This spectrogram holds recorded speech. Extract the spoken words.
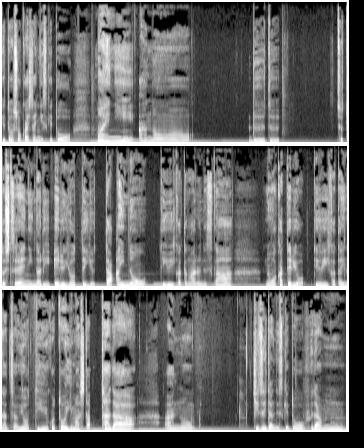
えっ、ー、と、紹介したいんですけど、前に、あのルーズ、ちょっと失礼になり得るよって言った I know っていう言い方があるんですが、の分かってるよっていう言い方になっちゃうよっていうことを言いました。ただ、あの、気づいたんですけど普段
